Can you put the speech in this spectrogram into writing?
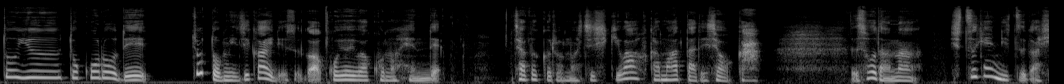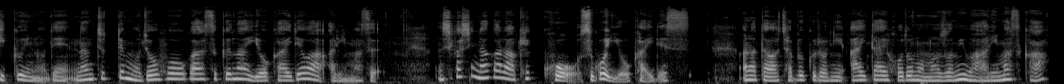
というところでちょっと短いですが今宵はこの辺で。茶袋の知識は深まったでしょうか？そうだな。出現率が低いのでなんちゅっても情報が少ない妖怪ではあります。しかしながら結構すごい妖怪です。あなたは茶袋に会いたいほどの望みはありますか？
